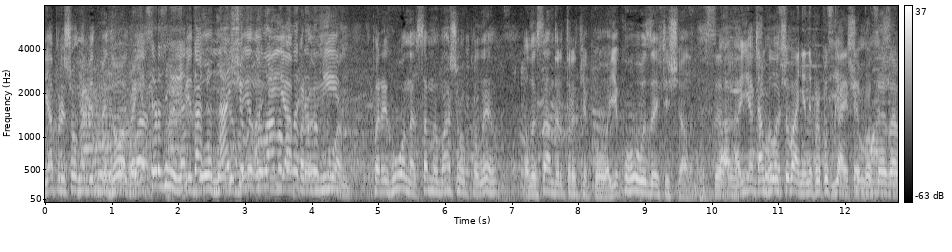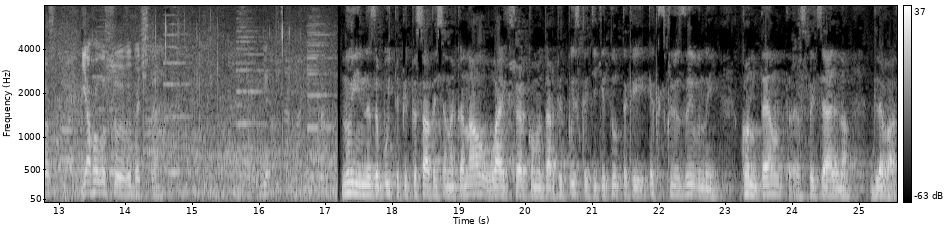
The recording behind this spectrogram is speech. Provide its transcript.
Я прийшов на відміну. Добре, я все розумію. Я не кажу, нащо ви виламували телефон? в перегонах саме вашого колегу Олександра Третьякова, якого ви захищали. Все, А- а якщо Там голосування не пропускайте, якщо бо це зараз. Я голосую, вибачте. Ну і не забудьте підписатися на канал, лайк, шер, коментар, підписка. Тільки тут такий ексклюзивний контент е, спеціально для вас.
